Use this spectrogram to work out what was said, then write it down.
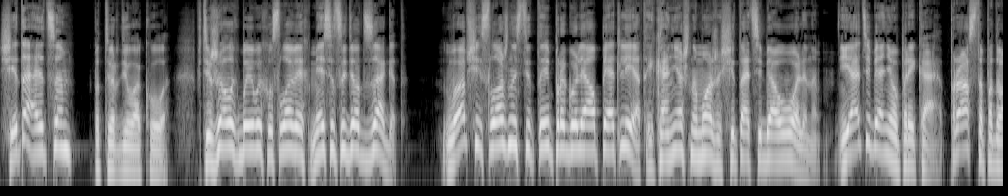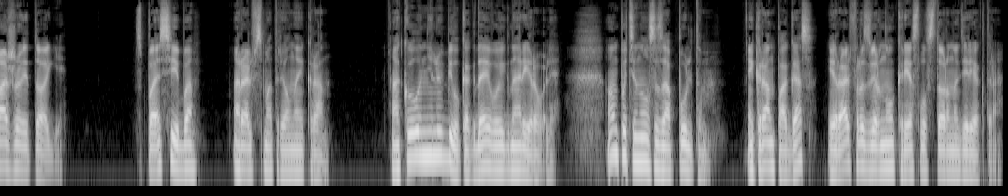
«Считаются», — подтвердил акула. «В тяжелых боевых условиях месяц идет за год. В общей сложности ты прогулял пять лет и, конечно, можешь считать себя уволенным. Я тебя не упрекаю, просто подвожу итоги». «Спасибо», — Ральф смотрел на экран. Акула не любил, когда его игнорировали. Он потянулся за пультом. Экран погас, и Ральф развернул кресло в сторону директора.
